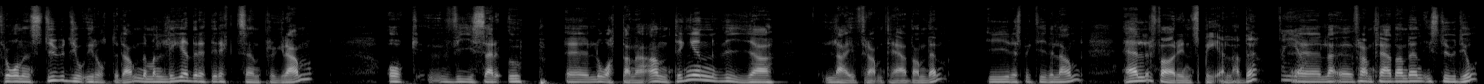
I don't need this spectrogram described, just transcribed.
från en studio i Rotterdam där man leder ett direktsänt program och visar upp eh, låtarna antingen via liveframträdanden i respektive land eller förinspelade Ja. eh, eh, framträdanden i studio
